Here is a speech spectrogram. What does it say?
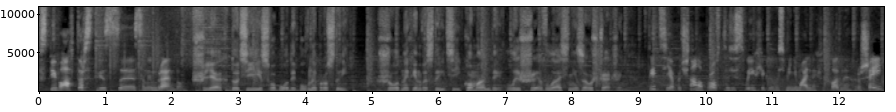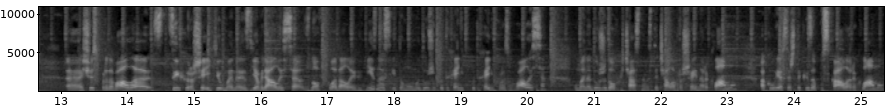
в співавторстві з е, самим брендом. Шлях до цієї свободи був непростий. Жодних інвестицій, команди, лише власні заощадження. я починала просто зі своїх якихось мінімальних відкладених грошей. Е, Щось продавала з цих грошей, які у мене з'являлися, знов вкладала їх в бізнес, і тому ми дуже потихеньку потихеньку розвивалися. У мене дуже довгий час не вистачало грошей на рекламу. А коли я все ж таки запускала рекламу,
